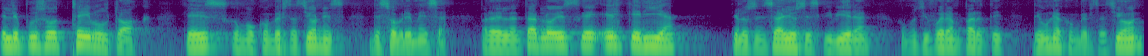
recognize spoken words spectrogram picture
él le puso Table Talk, que es como conversaciones de sobremesa. Para adelantarlo, es que él quería que los ensayos se escribieran como si fueran parte de una conversación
